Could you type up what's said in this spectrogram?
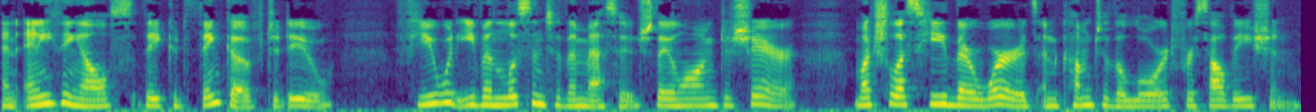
and anything else they could think of to do, few would even listen to the message they longed to share, much less heed their words and come to the Lord for salvation.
